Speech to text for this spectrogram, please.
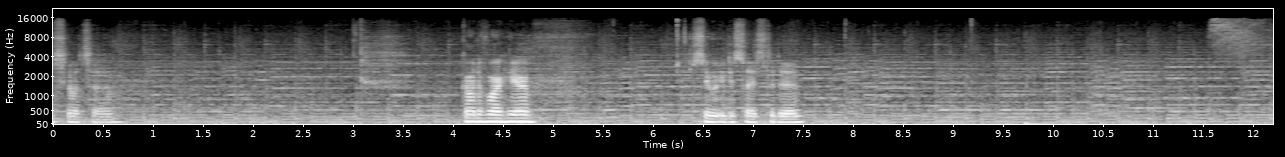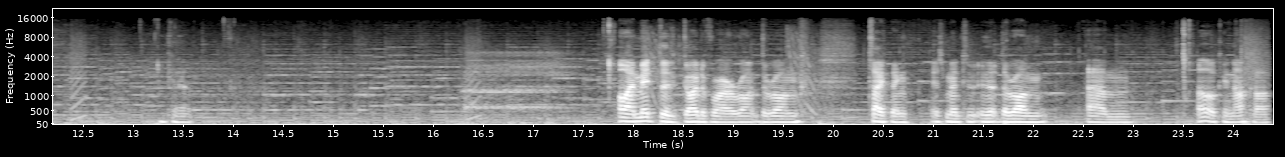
Let's go to Gardevoir here. See what he decides to do. Okay. Oh, I made the Gardevoir wrong, the wrong typing. It's meant to the wrong. Um, oh, okay, knockoff.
